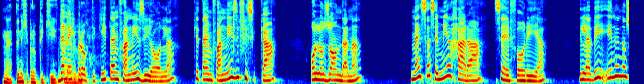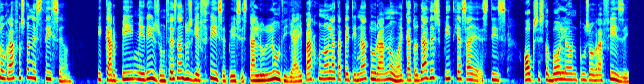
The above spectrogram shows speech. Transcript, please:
Ναι, δεν έχει προοπτική. Δεν το έχει έργο. προοπτική, τα εμφανίζει όλα και τα εμφανίζει φυσικά, ολοζώντανα, μέσα σε μία χαρά, σε εφορία. Δηλαδή είναι ένας ζωγράφος των αισθήσεων. Οι καρποί μυρίζουν, θες να τους γευθείς επίσης, τα λουλούδια, υπάρχουν όλα τα πετεινά του ουρανού, εκατοντάδες σπίτια σα- στις όψεις των πόλεων που ζωγραφίζει.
